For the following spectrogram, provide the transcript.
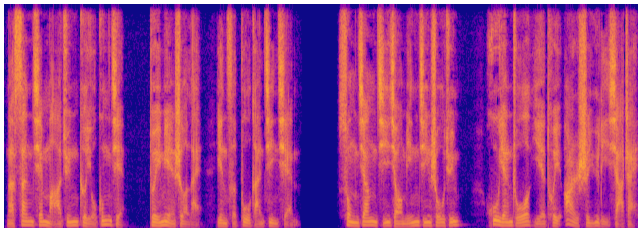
那三千马军各有弓箭，对面射来，因此不敢近前。宋江急叫鸣金收军，呼延灼也退二十余里下寨。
